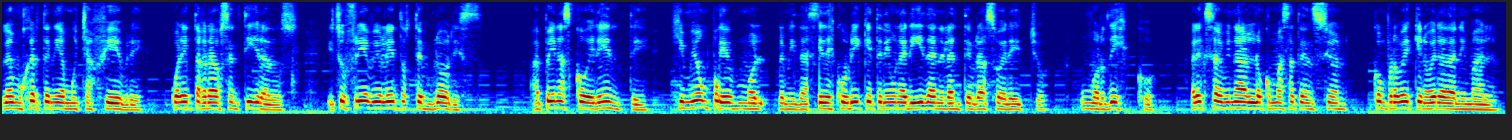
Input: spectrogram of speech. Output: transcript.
La mujer tenía mucha fiebre, 40 grados centígrados, y sufría violentos temblores apenas coherente, gimió un poco de y descubrí que tenía una herida en el antebrazo derecho, un mordisco. Al examinarlo con más atención, comprobé que no era de animal.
